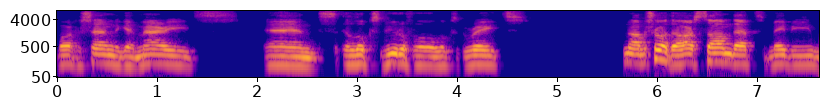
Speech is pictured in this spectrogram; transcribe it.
Baruch Hashem to get married, and it looks beautiful, it looks great. No, I'm sure there are some that maybe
